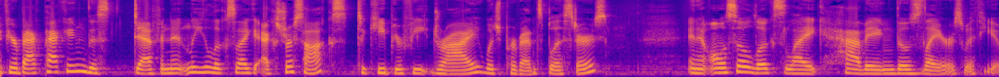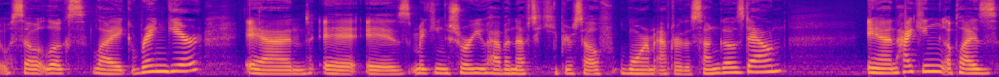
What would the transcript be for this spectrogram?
If you're backpacking, this definitely looks like extra socks to keep your feet dry, which prevents blisters. And it also looks like having those layers with you. So it looks like rain gear and it is making sure you have enough to keep yourself warm after the sun goes down. And hiking applies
